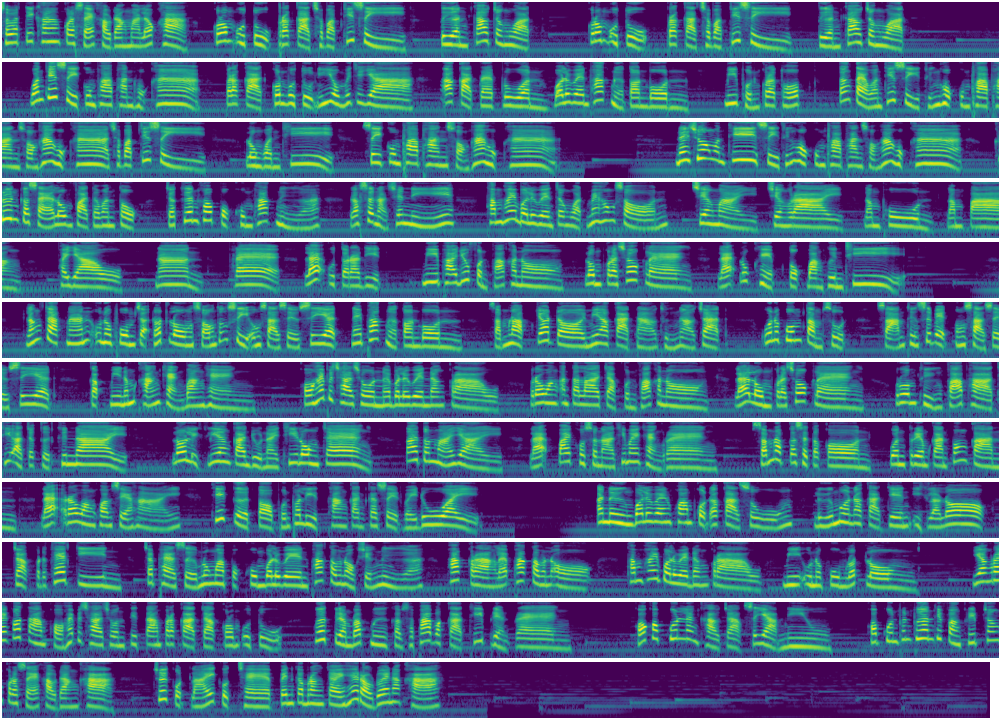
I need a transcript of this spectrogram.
สวัสดีค่ะ กระแสข่าวดังมาแล้วค่ะ กรมอุตุประกาศฉบับที่ 4 เตือน 9 จังหวัด กรมอุตุประกาศฉบับที่ 4 เตือน 9 จังหวัด วันที่ 4 กุมภาพันธ์ 65 ประกาศกรมอุตุนิยมวิทยา อากาศแปรปรวนบริเวณภาคเหนือตอนบน มีผลกระทบตั้งแต่วันที่ 4 ถึง 6 กุมภาพันธ์ 2565 ฉบับที่ 4 ลงวันที่ 4 กุมภาพันธ์ 2565 ในช่วงวันที่4-6กุมภาพันธ์ 2565 คลื่นกระแสลมฝ่ายตะวันตก จะเคลื่อนเข้าปกคลุมภาคเหนือ ลักษณะเช่นนี้ทำให้บริเวณจังหวัดแม่ฮ่องสอน เชียงใหม่ เชียงรายลำพูนลำปางพะเยา น่าน แพร่ และอุตรดิตถ์มีพายุฝนฟ้าขนอง ลมกระโชกแรง และลูกเห็บตกบางพื้นที่ หลังจากนั้นอุณหภูมิจะลดลง 2-4 องศาเซลเซียส ในภาคเหนือตอนบน สำหรับยอดดอยมีอากาศหนาวถึงหนาวจัด อุณหภูมิต่ำสุด 3-11 องศาเซลเซียส กับมีน้ำค้างแข็งบางแห่ง ขอให้ประชาชนในบริเวณดังกล่าว ระวังอันตรายจากฝนฟ้าขนอง และลมกระโชกแรง รวมถึงฟ้าผ่าที่อาจจะเกิดขึ้นได้ลดหลีกเลี่ยงการอยู่ในที่โล่งแจ้ง ใต้ต้นไม้ใหญ่ และป้ายโฆษณาที่ไม่แข็งแรงสำหรับเกษตรกรควรเตรียมการป้องกัน และระวังความเสียหายที่เกิดต่อผลผลิตทางการเกษตรไว้ด้วย อันหนึ่งบริเวณความกดอากาศสูง หรือมวลอากาศเย็นอีกละลอก จากประเทศจีน จะแผ่เสริมลงมาปกคลุมบริเวณภาคตะวันออกเฉียงเหนือ ภาคกลางและภาคตะวันออกทำให้บริเวณดังกล่าว มีอุณหภูมิลดลง อย่างไรก็ตามขอให้ประชาชนติดตามประกาศจากกรมอุตุ เพื่อเตรียมรับมือกับสภาพอากาศที่เปลี่ยนแปลง ขอขอบคุณแหล่งข่าวจากสยามนิวขอบคุณเพื่อนๆที่ฟังคลิปช่องกระแสข่าวดังค่ะ ช่วยกดไลค์กดแชร์เป็นกำลังใจให้เราด้วยนะคะ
